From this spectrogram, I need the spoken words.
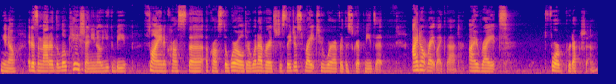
You know, it doesn't matter the location, you know, you could be flying across the across the world or whatever. It's just they just write to wherever the script needs it. I don't write like that. I write for production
